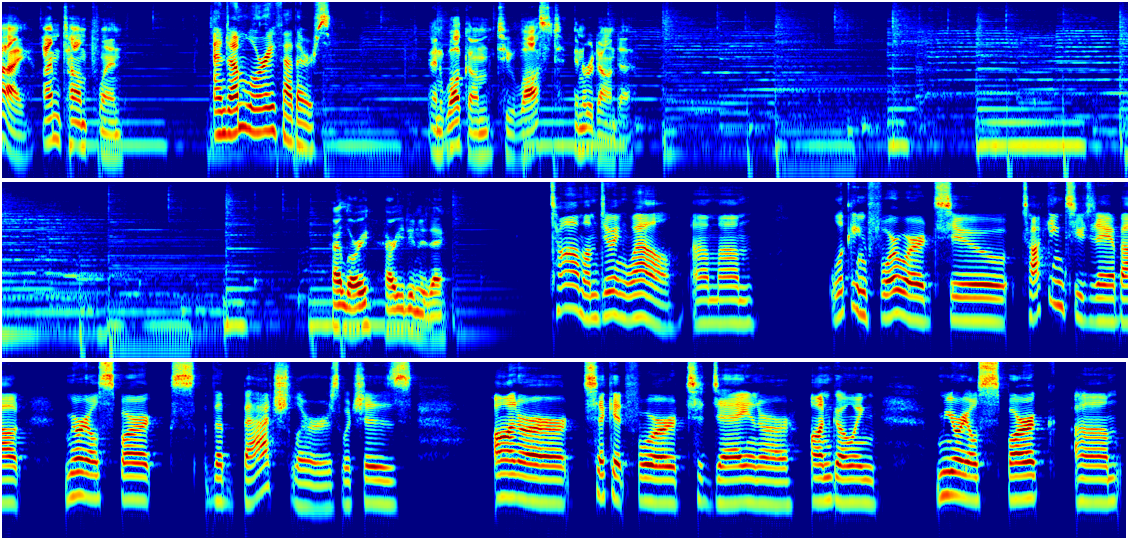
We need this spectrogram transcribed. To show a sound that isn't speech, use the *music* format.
Hi, I'm Tom Flynn, And I'm Lori Feathers. and welcome to Lost in Redonda. Hi, Lori. How are you doing today? Tom, I'm doing well. I'm um, looking forward to talking to you today about Muriel Sparks' The Bachelors, which is on our ticket for today in our ongoing Muriel Spark um,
